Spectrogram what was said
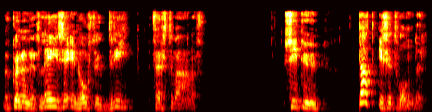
We kunnen het lezen in hoofdstuk 3, vers 12. Ziet u, dat is het wonder.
